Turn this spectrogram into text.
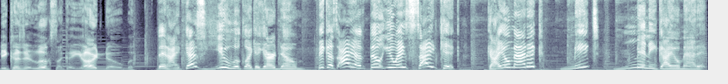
because it looks like a yard gnome. Then I guess you look like a yard gnome because I have built you a sidekick. Guyomatic, meet Mini Guyomatic.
